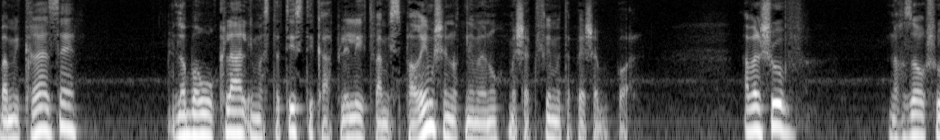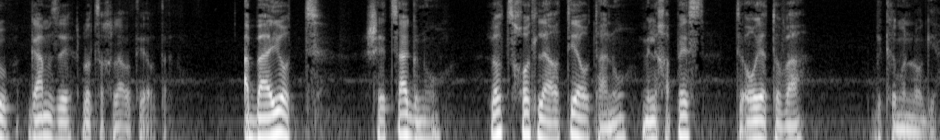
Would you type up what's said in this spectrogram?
במקרה הזה, לא ברור כלל אם הסטטיסטיקה הפלילית והמספרים שנותנים לנו משקפים את הפשע בפועל. אבל שוב, נחזור שוב, גם זה לא צריך להרתיע אותנו. הבעיות שהצגנו לא צריכות להרתיע אותנו מלחפש תיאוריה טובה בקרימינולוגיה.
